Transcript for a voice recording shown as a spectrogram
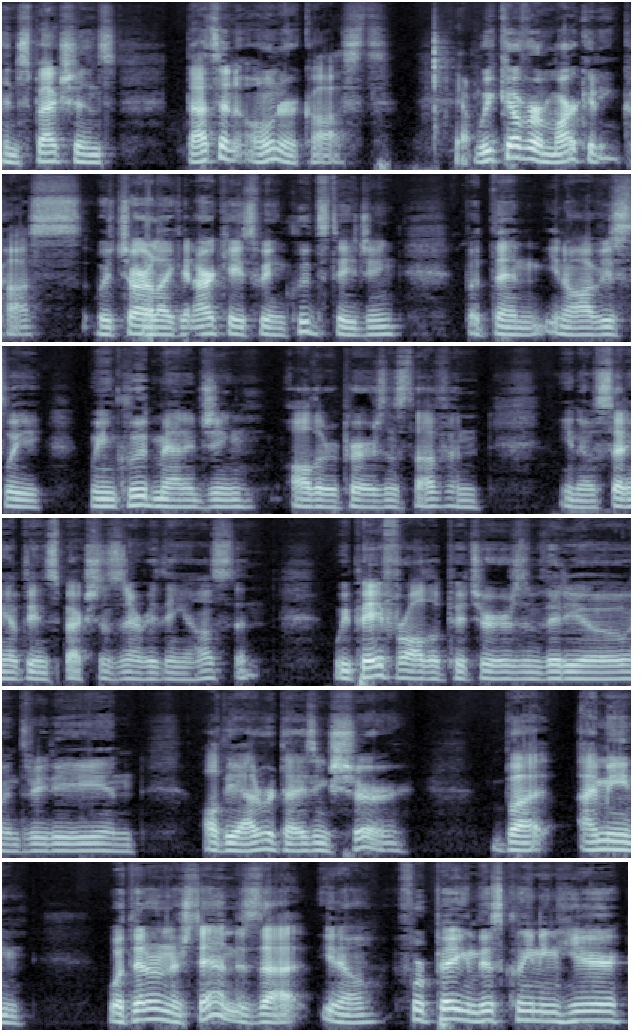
inspections that's an owner cost. Yep. we cover marketing costs which are like in our case we include staging but then you know obviously we include managing all the repairs and stuff and you know setting up the inspections and everything else. And we pay for all the pictures and video and 3d and all the advertising sure. But i mean what they don't understand is that you know if we're paying this cleaning here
